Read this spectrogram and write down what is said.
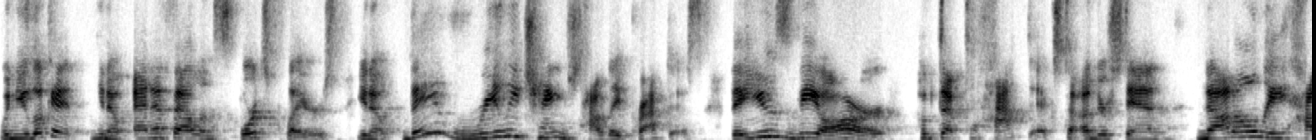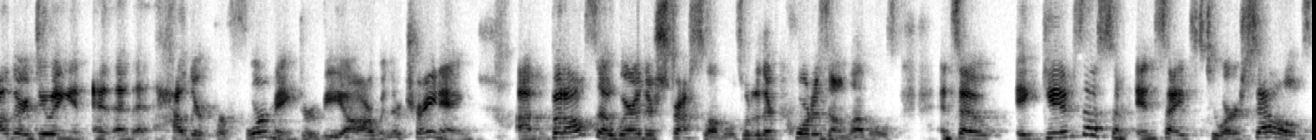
When you look at you know NFL and sports players, you know they've really changed how they practice. They use VR hooked up to haptics to understand not only how they're doing and, and, and how they're performing through VR when they're training, um, but also where are their stress levels, what are their cortisone levels, and so it gives us some insights to ourselves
